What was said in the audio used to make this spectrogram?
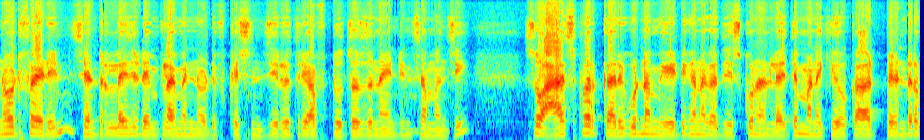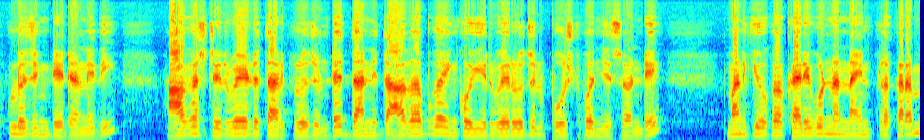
notified in centralised employment notification zero three of two nineteen సంబంధించి so as per corrigendum eight కనుక తీసుకున్నట్లయితే మనకి ఒక టెండర్ క్లోజింగ్ డేట్ అనేది ఆగస్ట్ ఇరవై ఏడు తారీఖు రోజు ఉంటే దాన్ని దాదాపుగా ఇంకో ఇరవై రోజులు పోస్ట్ పోన్ చేస్తాం అంటే మనకి ఒక కరిగుండ నైన్ ప్రకారం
